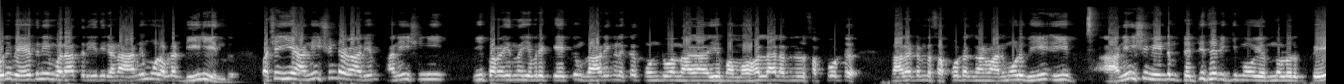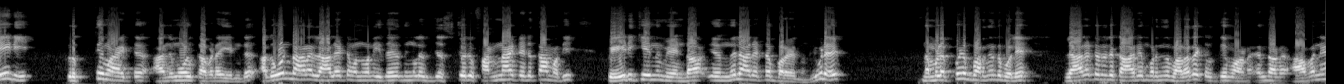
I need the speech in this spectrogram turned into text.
ഒരു വേദനയും വരാത്ത രീതിയിലാണ് അനുമോൾ അവിടെ ഡീൽ ചെയ്യുന്നത്. പക്ഷെ ഈ അനീഷിന്റെ കാര്യം അനീഷിനി ഈ പറയുന്ന ഇവരെ കേക്കും കാര്യങ്ങളൊക്കെ കൊണ്ടുവന്ന ഈ മോഹൻലാൽ അതിനൊരു സപ്പോർട്ട് ലാലേട്ടന്റെ സപ്പോർട്ടൊക്കെ കാണുമ്പോൾ അനുമോൾ ഈ അനീഷ് വീണ്ടും തെറ്റിദ്ധരിക്കുമോ എന്നുള്ളൊരു പേടി കൃത്യമായിട്ട് അനുമോൾക്ക് അവിടെ ഉണ്ട് അതുകൊണ്ടാണ് ലാലേട്ടൻ വന്ന് പറഞ്ഞത് ഇത് നിങ്ങൾ ജസ്റ്റ് ഒരു ഫണ്ണായിട്ട് എടുത്താൽ മതി പേടിക്കുകയൊന്നും വേണ്ട എന്ന് ലാലേട്ടൻ പറയുന്നുണ്ട്. ഇവിടെ നമ്മൾ എപ്പോഴും പറഞ്ഞതുപോലെ ലാലേട്ടൻ ഒരു കാര്യം പറഞ്ഞത് വളരെ കൃത്യമാണ്. എന്താണ്? അവന്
